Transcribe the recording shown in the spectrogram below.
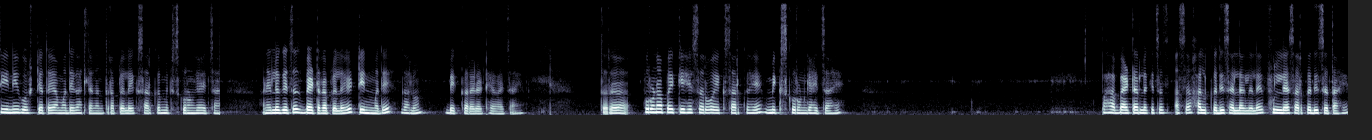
तिन्ही गोष्टी आता यामध्ये घातल्यानंतर आपल्याला एकसारखं मिक्स करून घ्यायचं आहे. आणि लगेचच बॅटर आपल्याला हे टीनमध्ये घालून बेक करायला ठेवायचं आहे. तर पूर्णपैकी हे सर्व एकसारखं हे मिक्स करून घ्यायचं आहे. पहा बॅटर लगेचच असं हलकं दिसायला लागलेलं आहे. फुलल्यासारखं दिसत आहे.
